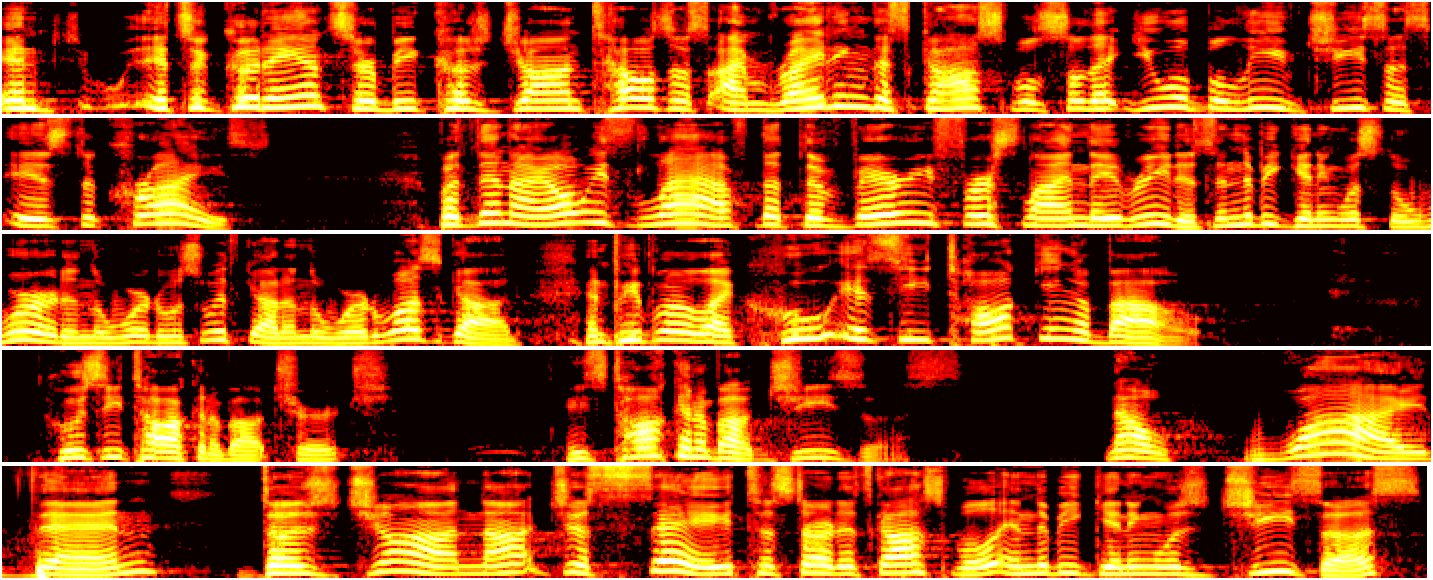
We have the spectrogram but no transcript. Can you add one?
And it's a good answer because John tells us, I'm writing this gospel so that you will believe Jesus is the Christ. But then I always laugh that the very first line they read is In the beginning was the Word, and the Word was with God, and the Word was God. And people are like, Who is he talking about? Who's he talking about, church? He's talking about Jesus. Now, why then does John not just say to start his gospel, in the beginning was Jesus,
